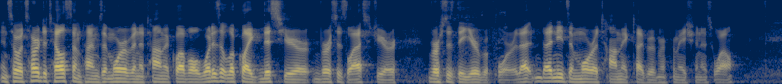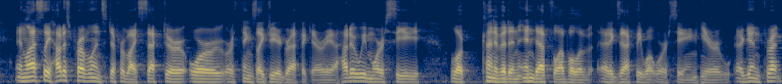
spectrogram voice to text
And so it's hard to tell sometimes at more of an atomic level, what does it look like this year versus last year versus the year before? That, that needs a more atomic type of information as well. And lastly, how does prevalence differ by sector or, or things like geographic area? How do we more see look kind of at an in-depth level of at exactly what we're seeing here. Again, threat,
